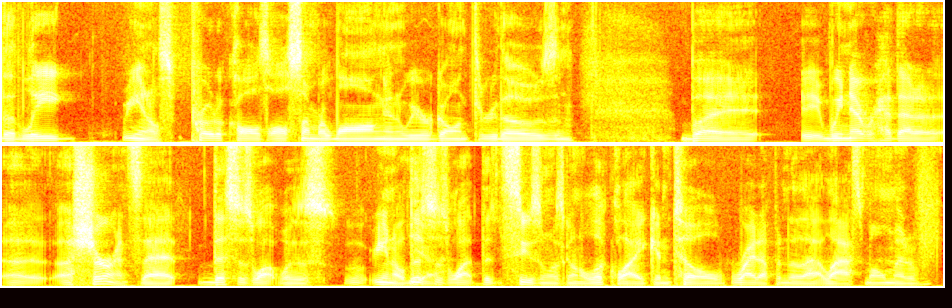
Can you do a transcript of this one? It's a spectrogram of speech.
the league you know protocols all summer long and we were going through those and but it, we never had that uh, uh, assurance that this is what was you know this Yeah. is what the season was going to look like until right up into that last moment of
